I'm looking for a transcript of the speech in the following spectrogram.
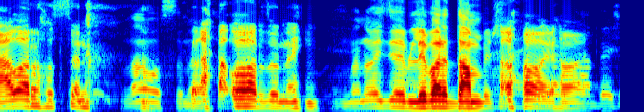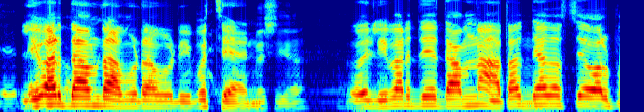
লাভ আর হচ্ছে না। লাভ হচ্ছে না? লাভ মানে ওই যে লেবারের দাম বেশি। হয় হয়। লিভার দামটা মোটামুটি বুঝছেন? বেশি হ্যাঁ? ওই লিভার যে দাম না তার দেখা যাচ্ছে অল্প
